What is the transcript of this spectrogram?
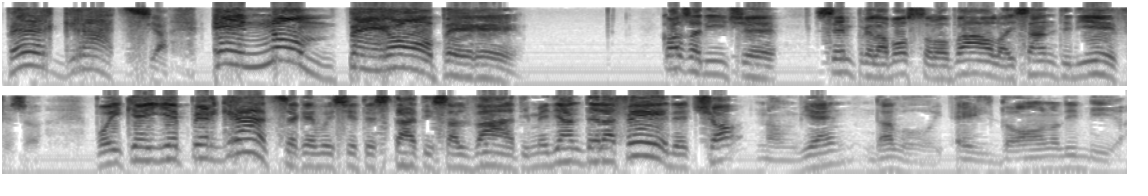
per grazia e non per opere. Cosa dice sempre l'Apostolo Paolo ai santi di Efeso? poiché gli è per grazia che voi siete stati salvati mediante la fede, ciò non viene da voi, è il dono di Dio.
